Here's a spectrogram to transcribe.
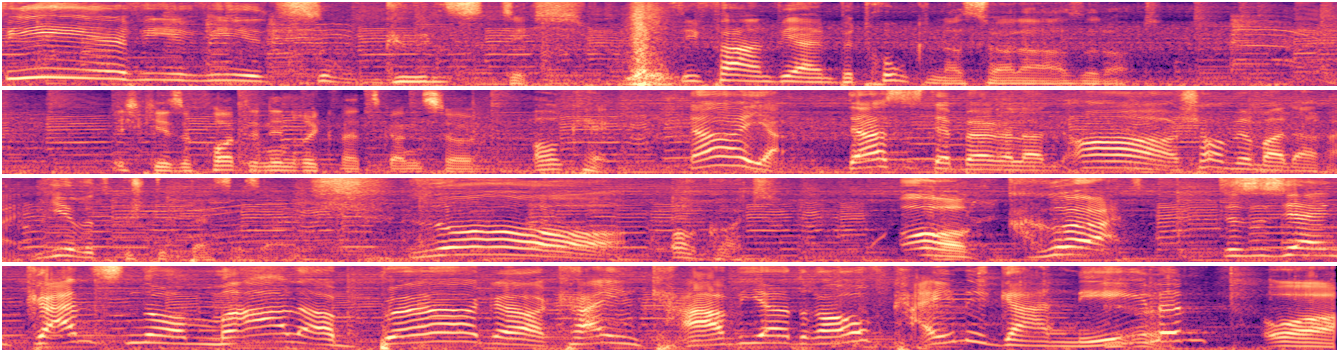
viel, viel, viel zu günstig. Sie fahren wie ein betrunkener Sir Lancelot. Ich gehe sofort in den Rückwärtsgang, Sir. Okay. Ja, ja. Das ist der Burgerladen. Ah, oh, schauen wir mal da rein. Hier wird es bestimmt besser sein. So. Oh Gott. Oh Gott, das ist ja ein ganz normaler Burger. Kein Kaviar drauf, keine Garnelen. Oh,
